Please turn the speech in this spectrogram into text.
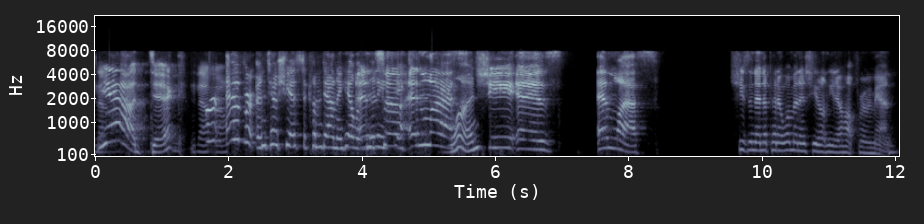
No, Yeah, dick. no. Forever until she has to come down a hill. And, And then he so, unless one. she is, unless she's an independent woman and she don't need no help from a man.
